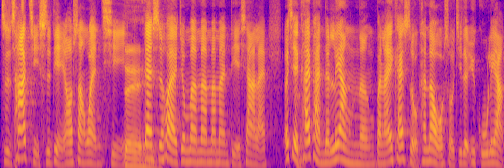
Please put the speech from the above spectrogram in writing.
只差几十点要上万七，对，但是后来就慢慢慢慢跌下来，而且开盘的量能，本来一开始我看到我手机的预估量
